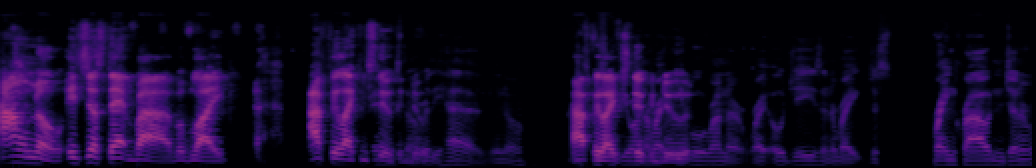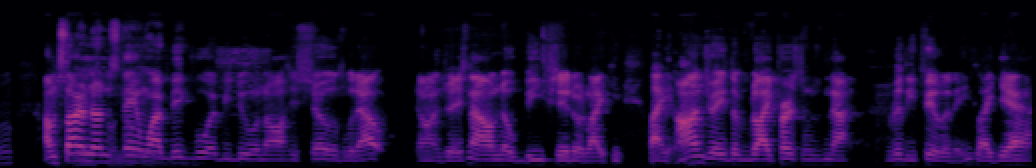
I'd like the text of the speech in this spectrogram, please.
I don't know. It's just that vibe of like I feel like he still could do it. really have you know I feel like he still could right do it. people run the right og's and the right just brain crowd in general I'm starting to fans don't know understand why. Big Boi be doing all his shows without Andre. It's not on no beef shit or like he like. Andre's the like person who's not really feeling it. He's like, yeah,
